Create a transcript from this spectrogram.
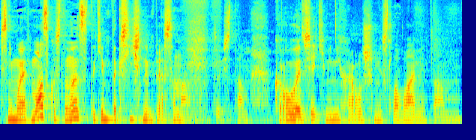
снимает маску, становится таким токсичным персонажем. То есть там кроет всякими нехорошими словами, там,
